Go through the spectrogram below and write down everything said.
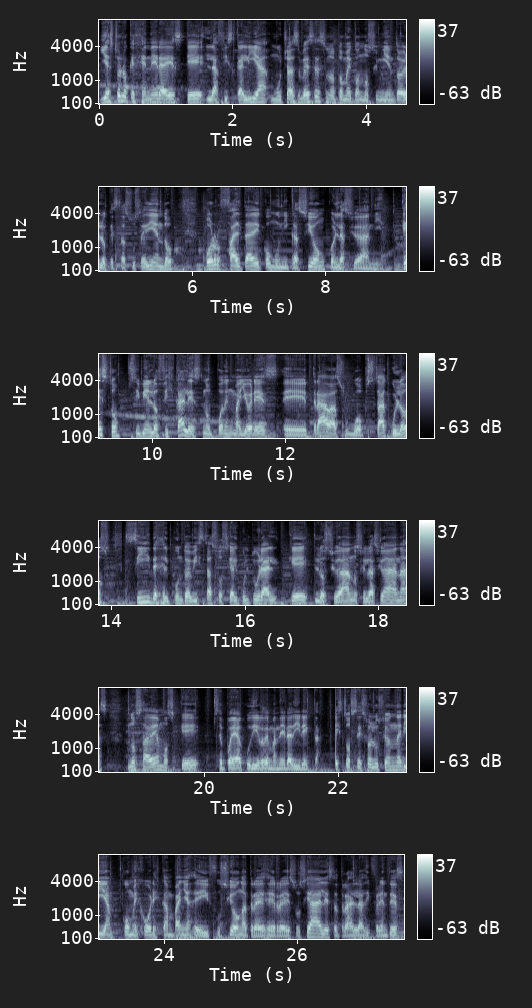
Y esto lo que genera es que la Fiscalía muchas veces no tome conocimiento de lo que está sucediendo por falta de comunicación con la ciudadanía. Esto, si bien los fiscales no ponen mayores eh, trabas u obstáculos, sí desde el punto de vista social-cultural que los ciudadanos y las ciudadanas no sabemos que se puede acudir de manera directa. Esto se solucionaría con mejores campañas de difusión a través de redes sociales, a través de las diferentes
